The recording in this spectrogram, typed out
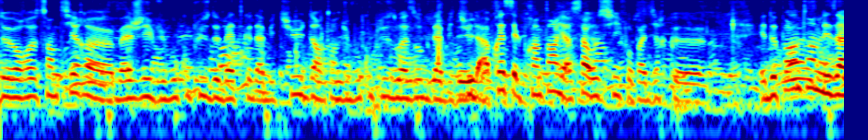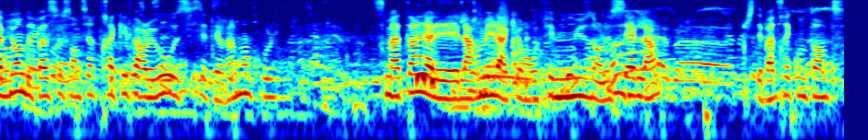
de ressentir. euh, bah, j'ai vu beaucoup plus de bêtes que d'habitude, entendu beaucoup plus d'oiseaux que d'habitude. Après, c'est le printemps, il y a ça aussi, il faut pas dire que. Et de pas entendre les avions, de pas se sentir traqué par le haut aussi, c'était vraiment cool. Ce matin, il y a les- l'armée là qui ont refait Mimuse dans le ciel là. J'étais pas très contente.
